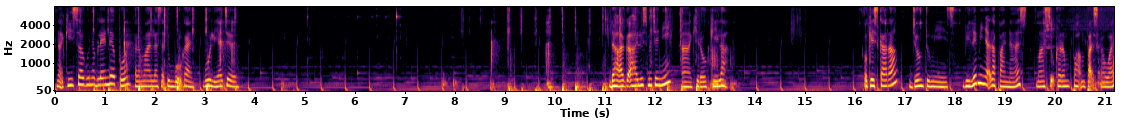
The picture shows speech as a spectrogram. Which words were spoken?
Nak kisah guna blender pun kalau malas nak tumbuk kan, boleh aja. Dah agak halus macam ni, ha, kira okey lah. Okey sekarang, jom tumis. Bila minyak dah panas, masukkan rempah empat sekawan.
